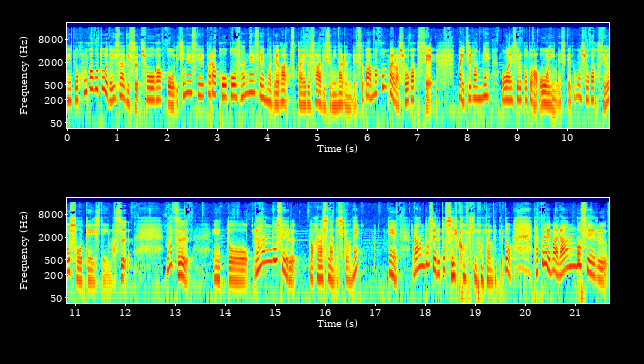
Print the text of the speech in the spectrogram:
えーと、放課後等デイサービス、小学校1年生から高校3年生までが使えるサービスになるんですが、まあ、今回は小学生、まあ、一番ね、お会いすることが多いんですけども、小学生を想定しています。まず、えっ、ー、と、ランドセルの話なんです、今日ね。で、ランドセルと遂行機能なんだけど、例えばランドセル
